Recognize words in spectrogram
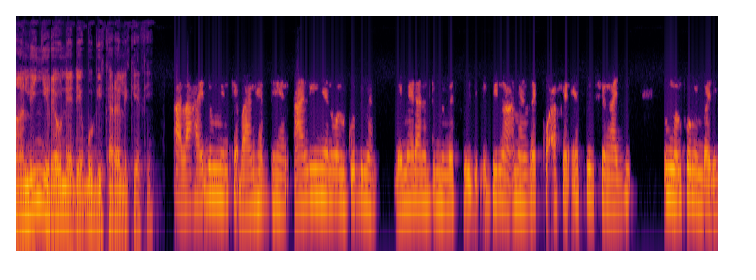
en ligne rewneede e ɓoggi karale keefi alaa hay ɗum min keɓaani heɓde heen. En ligne en walla goɗɗumen ɓe meeɗaani heddume message uji ɓe mbino amen rek ko affaire inscription ŋaji. Ɗum noon fof min mbaɗi.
